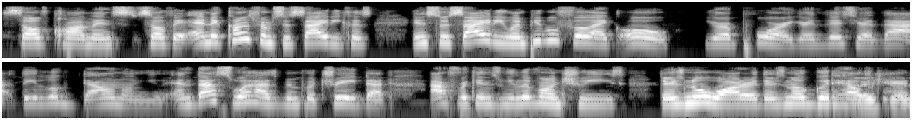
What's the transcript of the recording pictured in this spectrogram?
self comments, self, and it comes from society because in society, when people feel like, oh, you're poor, you're this, you're that. They look down on you. And that's what has been portrayed that Africans, we live on trees. There's no water, there's no good health care.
